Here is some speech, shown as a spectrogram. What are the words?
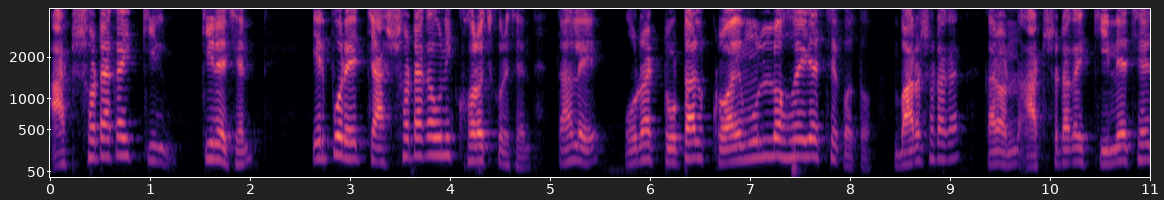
আটশো টাকায় কিনেছেন, এরপরে চারশো টাকা উনি খরচ করেছেন, তাহলে ওনার টোটাল ক্রয় মূল্য হয়ে যাচ্ছে কত? বারোশো টাকা? কারণ আটশো টাকায় কিনেছেন,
